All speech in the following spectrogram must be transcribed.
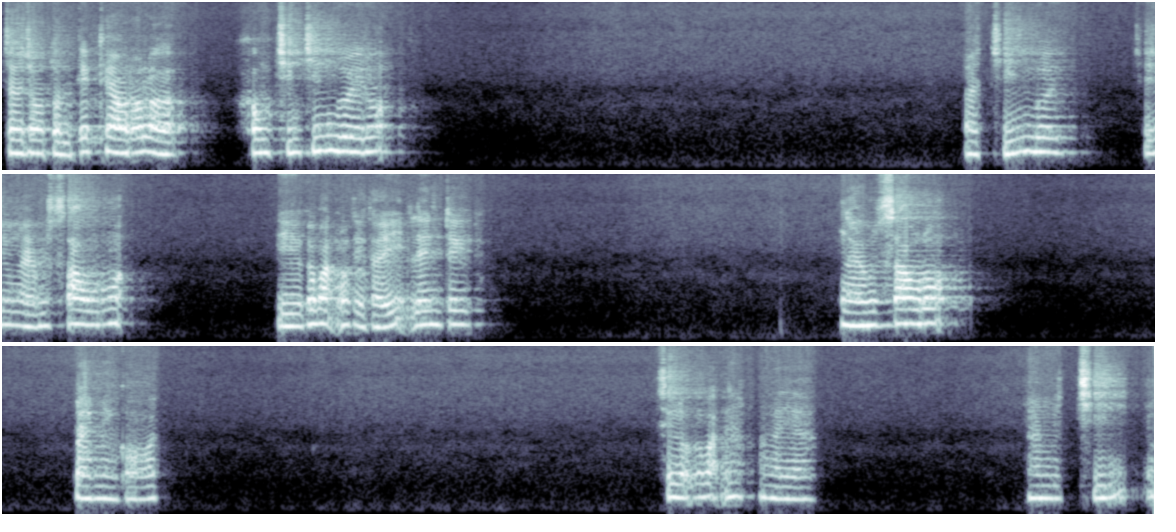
chơi cho tuần tiếp theo đó là 0990 đúng không ạ? À, 90 trên trong ngày hôm sau đúng không ạ? Thì các bạn có thể thấy lên trên. Ngày hôm sau đó đây mình có. Xin lỗi các bạn nhé. Ngày à, 29 à,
